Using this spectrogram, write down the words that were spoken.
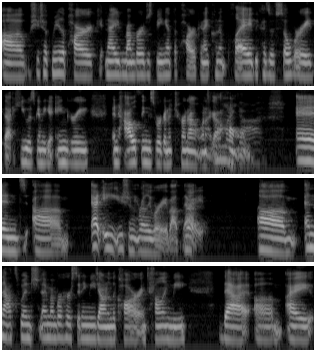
Uh, she took me to the park. And I remember just being at the park and I couldn't play because I was so worried that he was going to get angry and how things were going to turn out when I got oh my home. gosh. And um, at eight, you shouldn't really worry about that. Right. Um, and that's when she, I remember her sitting me down in the car and telling me that um, I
